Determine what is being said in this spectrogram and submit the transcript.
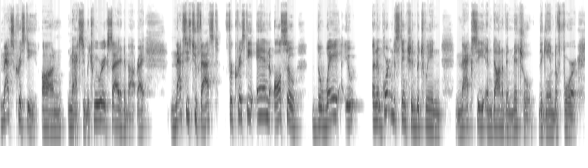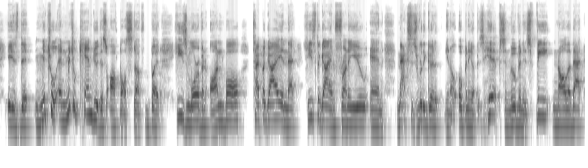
Max Christie on Maxey, which we were excited about, right? Maxey's too fast for Christie, and also the way it, an important distinction between Maxey and Donovan Mitchell the game before is that Mitchell and Mitchell can do this off ball stuff, but he's more of an on ball type of guy in that he's the guy in front of you and Max is really good at, you know, opening up his hips and moving his feet and all of that.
